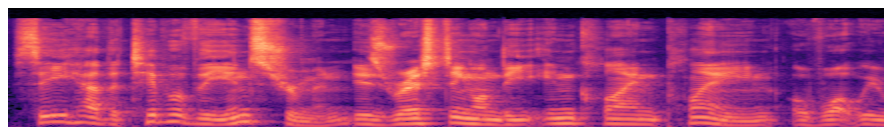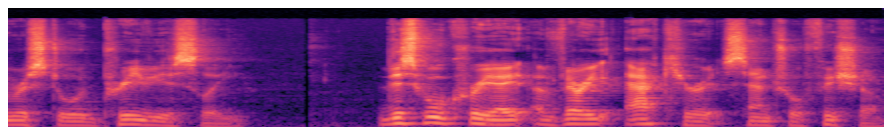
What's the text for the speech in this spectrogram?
See how the tip of the instrument is resting on the inclined plane of what we restored previously. This will create a very accurate central fissure.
